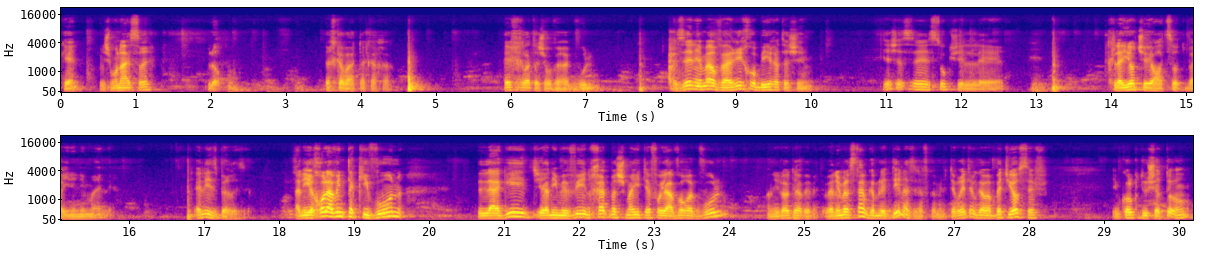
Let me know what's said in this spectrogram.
כן. לשמונה עשרה? לא. איך קבעת ככה? איך החלטת שעובר הגבול? על זה נאמר, והעריכו ביראת השם. יש איזה סוג של אה, כליות שיועצות בעניינים האלה. אין לי הסבר לזה. אני יכול להבין את הכיוון, להגיד שאני מבין חד משמעית איפה יעבור הגבול, אני לא יודע באמת. ואני אומר סתם, גם לדינה זה דווקא מיני. אתם ראיתם גם בבית יוסף, עם כל קדושתו,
